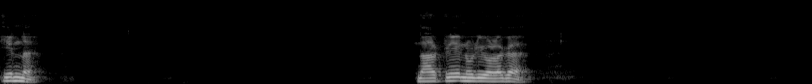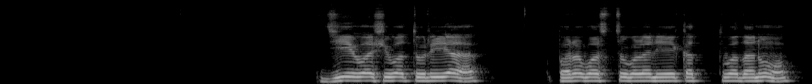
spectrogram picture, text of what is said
ಇನ್ನು ನಾಲ್ಕನೇ ನುಡಿಯೊಳಗೆ ಜೀವ ಶಿವ ತುರಿಯ ಪರವಸ್ತುಗಳನೇಕತ್ವದನು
